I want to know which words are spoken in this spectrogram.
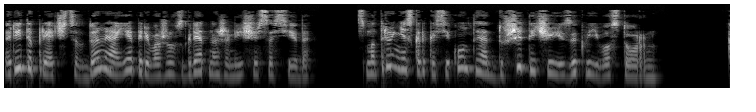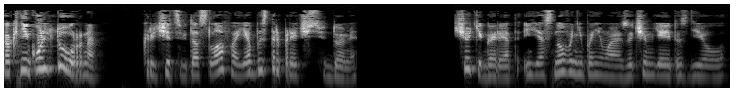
Рита прячется в доме, а я перевожу взгляд на жилище соседа. Смотрю несколько секунд и от души тычу язык в его сторону. «Как некультурно!» Кричит Святослав, а я быстро прячусь в доме. Щеки горят, и я снова не понимаю, зачем я это сделала.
